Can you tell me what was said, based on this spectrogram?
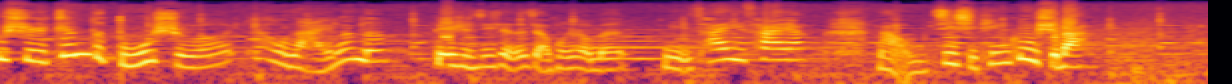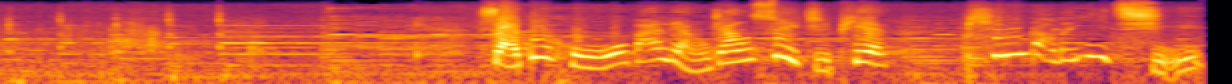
不是真的毒蛇又来了呢？电视机前的小朋友们，你猜一猜呀？那我们继续听故事吧。小壁虎把两张碎纸片。拼到了一起，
